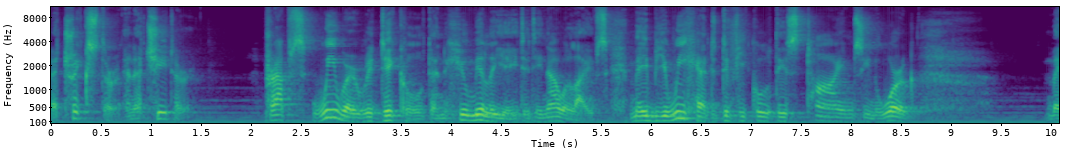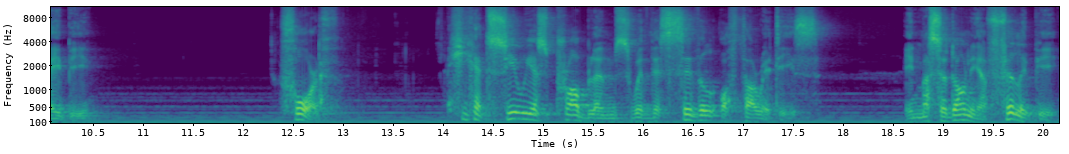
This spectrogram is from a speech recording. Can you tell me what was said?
a trickster and a cheater. Perhaps we were ridiculed and humiliated in our lives. Maybe we had difficulties, times in work. Maybe. Fourth, he had serious problems with the civil authorities. In Macedonia, Philippi,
